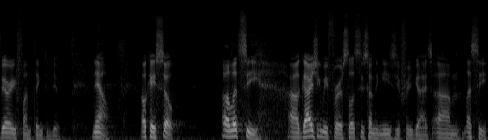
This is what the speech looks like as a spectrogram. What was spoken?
Very fun thing to do. Now, okay, so uh, let's see. Uh, guys, you can be first. So let's do something easy for you guys. Um, let's see.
